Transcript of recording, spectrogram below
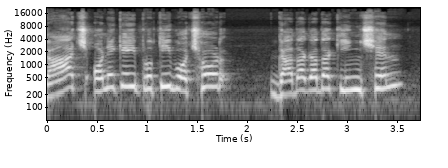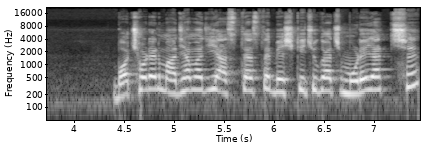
গাছ অনেকেই প্রতি বছর গাদা গাদা কিনছেন। বছরের মাঝামাঝি আস্তে আস্তে বেশ কিছু গাছ মরে যাচ্ছে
